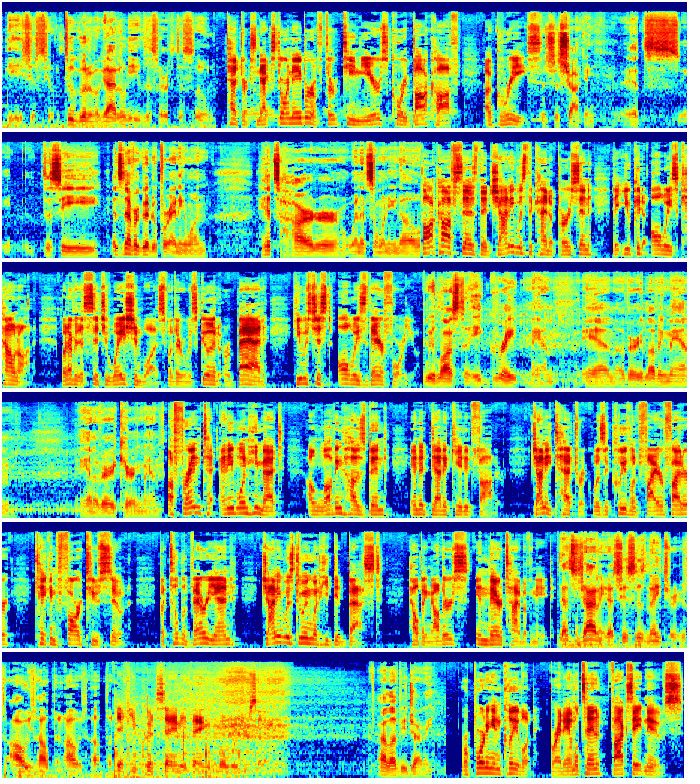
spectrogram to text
He's just you know, too good of a guy to leave this earth this soon. Tetrick's next door neighbor of 13 years, Corey Bachhoff, agrees. It's just shocking. It's to see. It's never good for anyone hits harder when it's someone you know. Bachhoff says that Johnny was the kind of person that you could always count on. Whatever the situation was, whether it was good or bad, he was just always there for you. We lost a great man and a very loving man and a very caring man. A friend to anyone he met, a loving husband, and a dedicated father. Johnny Tetrick was a Cleveland firefighter taken far too soon. But till the very end, Johnny was doing what he did best helping others in their time of need. That's Johnny. That's just his nature. He's always helping, always helping. If you could say anything, what would you say? I love you, Johnny. Reporting in Cleveland, Brett Hamilton, Fox 8 News.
